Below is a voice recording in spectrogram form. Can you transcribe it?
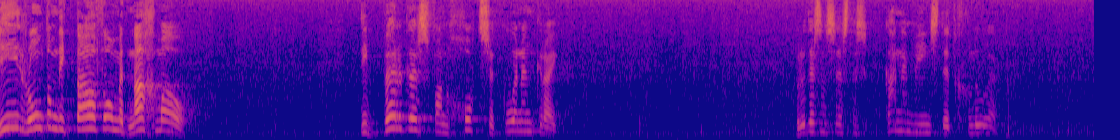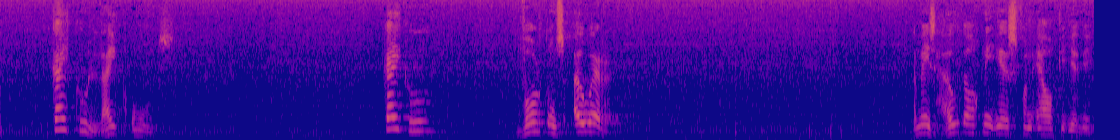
Hier rondom die tafel met nagmaal. Die burgers van God se koninkryk. Broeders en susters, kan 'n mens dit glo? Kyk hoe lyk ons. Kyk hoe word ons ouer. 'n Mens hou dalk nie eers van elke een nie.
